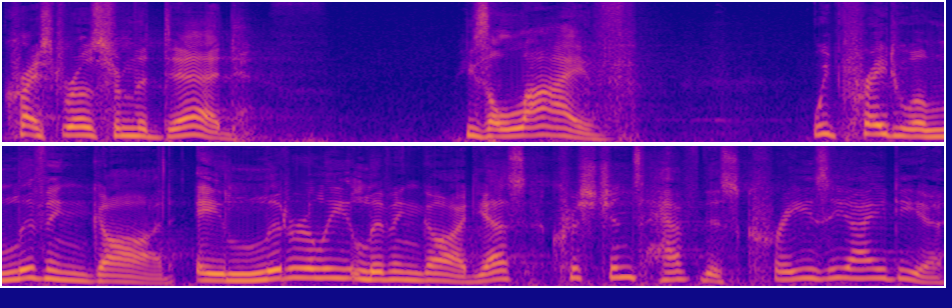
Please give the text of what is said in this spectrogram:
Christ rose from the dead He's alive. We pray to a living God, a literally living God. Yes, Christians have this crazy idea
